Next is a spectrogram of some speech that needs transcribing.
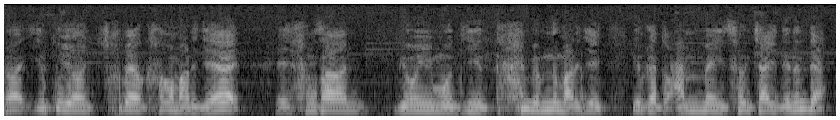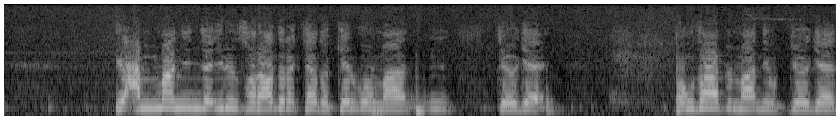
어 입구 연 처백하고 말이지. 예, 항상 묘이 뭐, 다 없는 말이지. 이걸 갖다 안면이 성취하게 되는데, 이 암만 이제 이런 소리 하더라 해도 결국만, 음, 저게, 봉사 앞에만, 저게,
